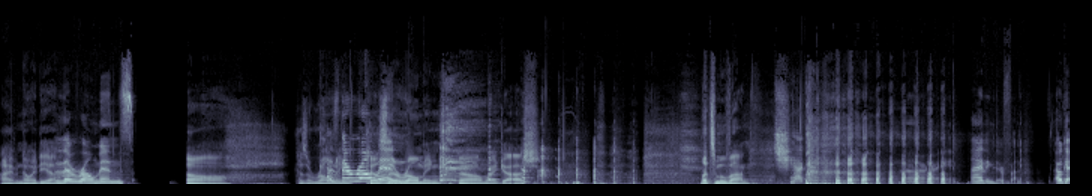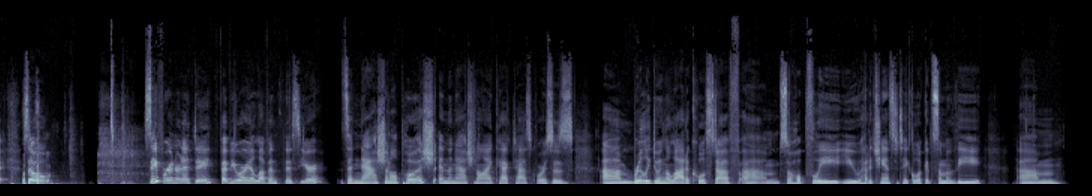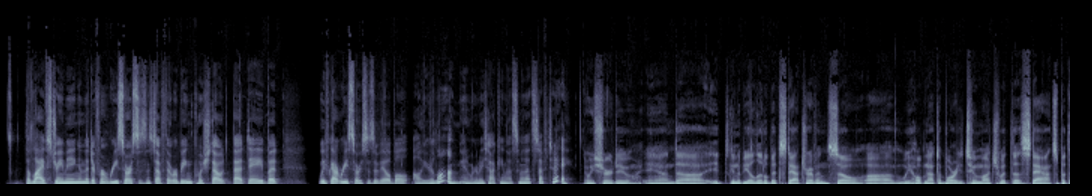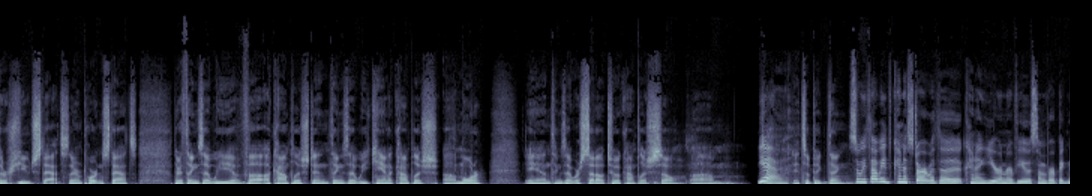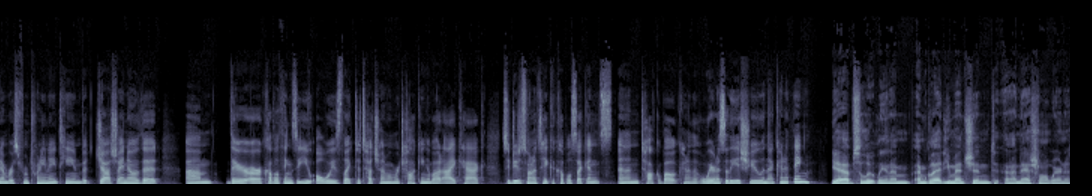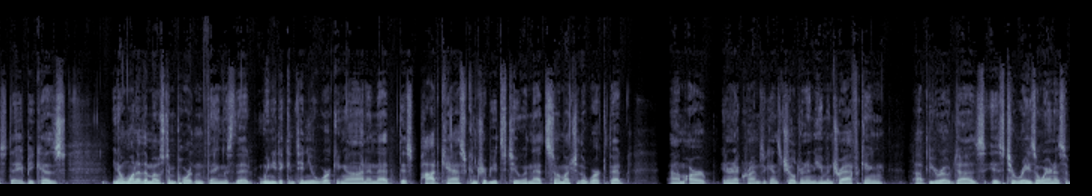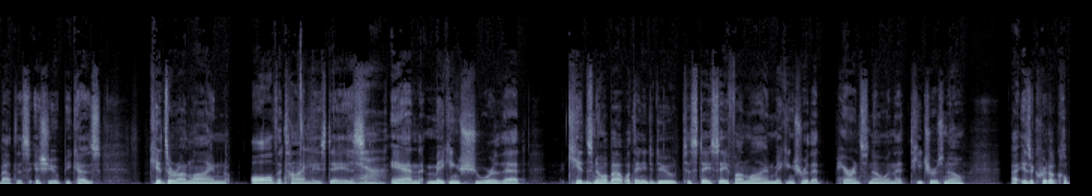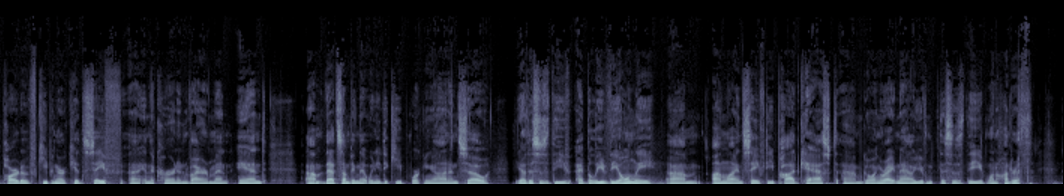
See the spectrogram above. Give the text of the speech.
I have no idea. The Romans. Oh, because of roaming. they're roaming. Because they're roaming. Oh my gosh. Let's move on. Check. All right. I think they're funny. Okay. So, Safer Internet Day, February 11th this year. It's a national push, and the National ICAC Task Force is um, really doing a lot of cool stuff. Um, so, hopefully, you had a chance to take a look at some of the um, the live streaming and the different resources and stuff that were being pushed out that day. But we've got resources available all year long, and we're going to be talking about some of that stuff today. We sure do. And uh, it's going to be a little bit stat driven. So uh, we hope not to bore you too much with the stats, but they're huge stats. They're important stats. They're things that we have uh, accomplished and things that we can accomplish uh, more and things that we're set out to accomplish. So um, Yeah. it's a big thing. So we thought we'd kind of start with a kind of year in review of some of our big numbers from 2019. But Josh, I know that um, there are a couple of things that you always like to touch on when we're talking about ICAC. So do you just want to take a couple seconds and talk about kind of the awareness of the issue and that kind of thing? Yeah, absolutely. And I'm I'm glad you mentioned uh, National Awareness Day because you know one of the most important things that we need to continue working on, and that this podcast contributes to, and that so much of the work that um, our Internet Crimes Against Children and Human Trafficking uh, Bureau does is to raise awareness about this issue because kids are online all the time these days, Yeah. and making sure that kids know about what they need to do to stay safe online, making sure that parents know and that teachers know, uh, is a critical part of keeping our kids safe uh, in the current environment. And um, that's something that we need to keep working on. And so, you know, this is the, I believe, the only um, online safety podcast um, going right now. You've, this is the 100th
